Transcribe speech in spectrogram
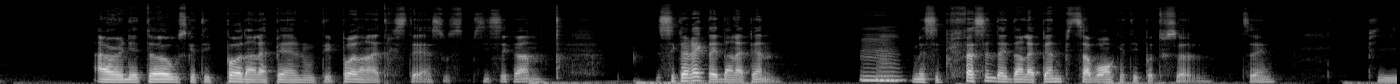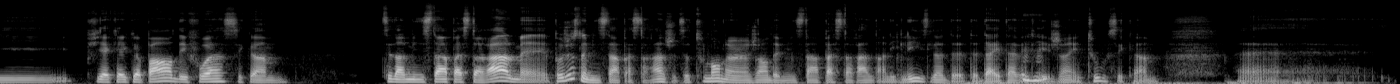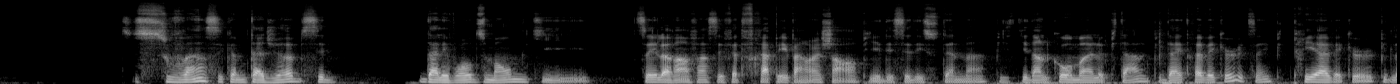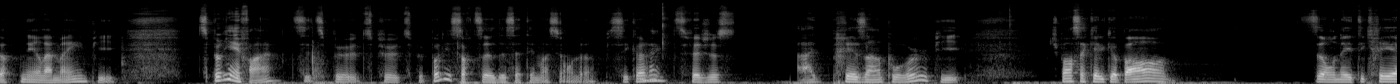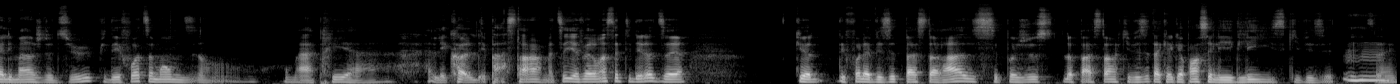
à un état où ce que t'es pas dans la peine ou t'es pas dans la tristesse ou si c'est comme c'est correct d'être dans la peine mm. Mm. mais c'est plus facile d'être dans la peine puis de savoir que t'es pas tout seul tu sais puis puis à quelque part des fois c'est comme tu sais dans le ministère pastoral mais pas juste le ministère pastoral je veux dire tout le monde a un genre de ministère pastoral dans l'église là de d'être avec mm-hmm. les gens et tout c'est comme euh, souvent, c'est comme ta job, c'est d'aller voir du monde qui, tu sais, leur enfant s'est fait frapper par un char, puis est décédé soudainement, puis qui est dans le coma à l'hôpital, puis d'être avec eux, tu sais, puis de prier avec eux, puis de leur tenir la main, puis tu peux rien faire, tu, tu peux, tu peux, tu peux pas les sortir de cette émotion-là, puis c'est correct, mm-hmm. tu fais juste être présent pour eux, puis je pense à quelque part, on a été créé à l'image de Dieu, puis des fois, tu sais, moi, on me dit, on m'a appris à, l'école des pasteurs. Mais tu sais, il y a vraiment cette idée-là de dire que des fois la visite pastorale, c'est pas juste le pasteur qui visite, à quelque part, c'est l'église qui visite. Mm-hmm.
